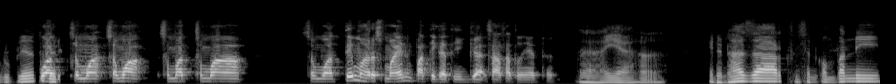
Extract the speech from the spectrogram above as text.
Blueprintnya tuh Buat dari semua semua semua semua semua tim harus main 4-3-3 salah satunya itu. Nah iya, heeh. Eden Hazard, Vincent Kompany,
